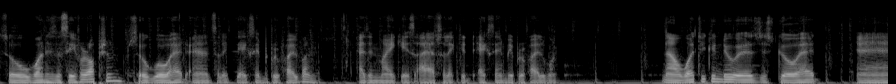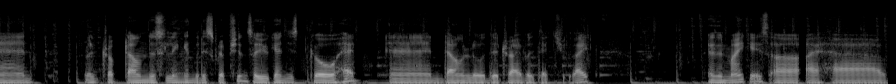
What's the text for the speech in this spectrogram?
so 1 is the safer option. So go ahead and select the XMP profile 1 as in my case I have selected XMP profile 1 now what you can do is just go ahead and we'll drop down this link in the description. So you can just go ahead and download the driver that you like. As in my case uh, I have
